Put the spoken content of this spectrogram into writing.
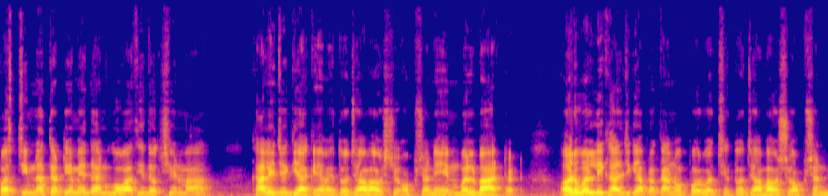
પશ્ચિમના તટીય મેદાન ગોવાથી દક્ષિણમાં ખાલી જગ્યા કહેવાય તો જવાબ આવશે ઓપ્શન એ મલબાર તટ અરવલ્લી ખાલી જગ્યા પ્રકારનો પર્વત છે તો જવાબ આવશે ઓપ્શન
